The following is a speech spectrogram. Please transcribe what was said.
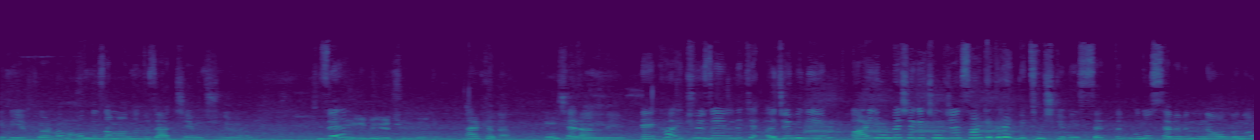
gibi yapıyorum ama onu da zamanla düzelteceğimi düşünüyorum. Ve Öyle bir geçim böyle mi? Arkada. Hiç önemli değil. EK 250'deki acemiliğim R25'e geçince sanki direkt bitmiş gibi hissettim. Bunun sebebinin ne olduğunu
